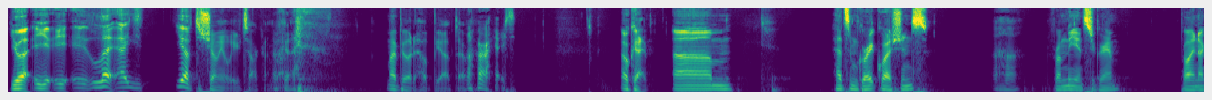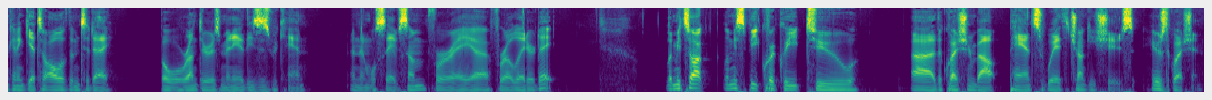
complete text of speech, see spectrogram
You, you, you- you- let- you have to show me what you're talking about. Okay. Might be able to help you out though. All right. Okay. Um, had some great questions Uh huh. from the Instagram. Probably not going to get to all of them today, but we'll run through as many of these as we can, and then we'll save some for a uh, for a later date. Let me talk. Let me speak quickly to uh, the question about pants with chunky shoes. Here's the question:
